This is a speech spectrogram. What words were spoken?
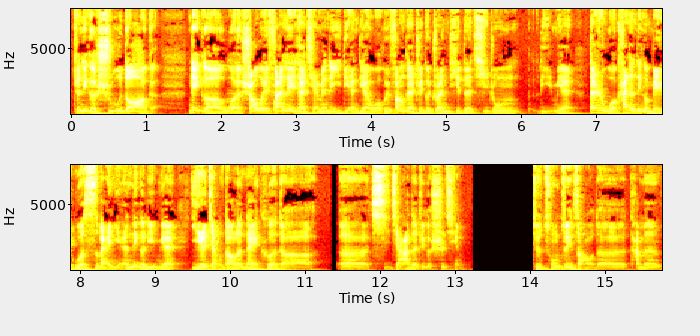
就那个《Shoe Dog》，那个我稍微翻了一下前面的一点点，我会放在这个专题的其中里面。但是我看的那个《美国四百年》那个里面也讲到了耐克的呃起家的这个事情，就从最早的他们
